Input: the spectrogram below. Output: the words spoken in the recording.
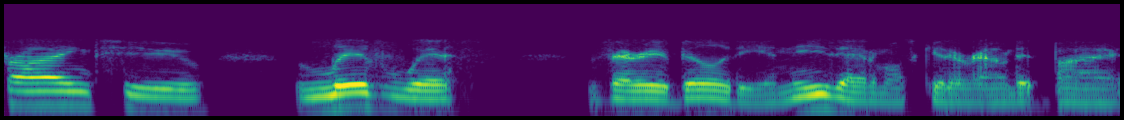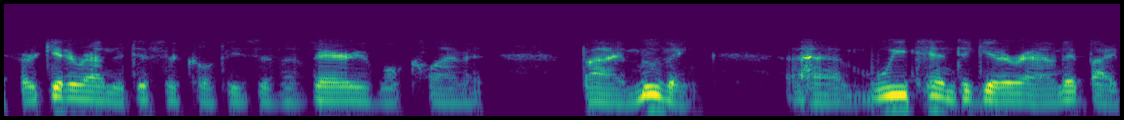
trying to live with variability. And these animals get around it by or get around the difficulties of a variable climate by moving. Um, we tend to get around it by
